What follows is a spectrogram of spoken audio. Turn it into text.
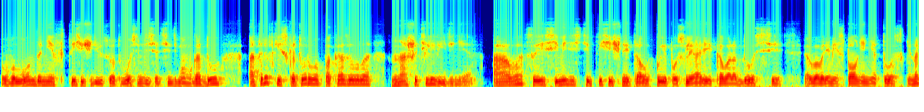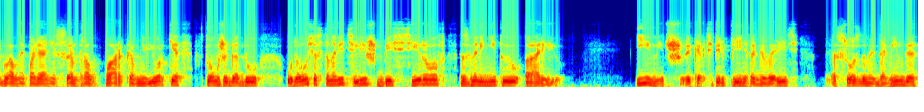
в Лондоне в 1987 году, отрывки из которого показывало наше телевидение, а овации 70-тысячной толпы после арии Каварадосси во время исполнения Тоски на главной поляне Централ-парка в Нью-Йорке в том же году удалось остановить лишь бессировав знаменитую арию. Имидж, как теперь принято говорить, созданный Доминго,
